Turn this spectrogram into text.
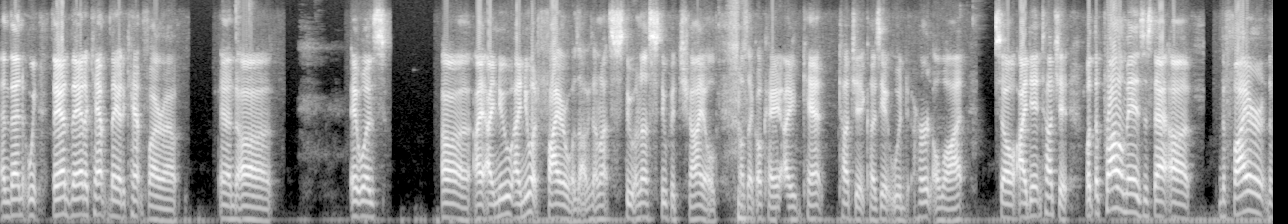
and then we they had they had a camp they had a campfire out, and uh, it was. Uh, I, I knew I knew what fire was. Obviously, I'm not stu- I'm not a stupid child. I was like, okay, I can't touch it because it would hurt a lot. So I didn't touch it. But the problem is, is that uh, the fire, the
